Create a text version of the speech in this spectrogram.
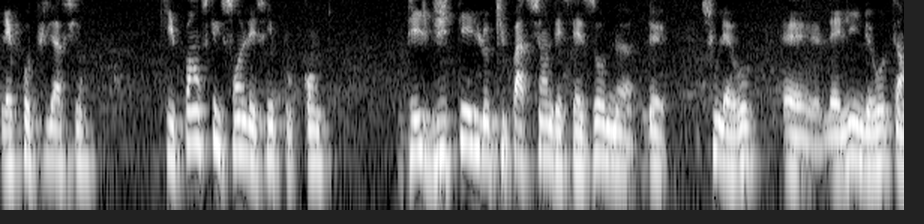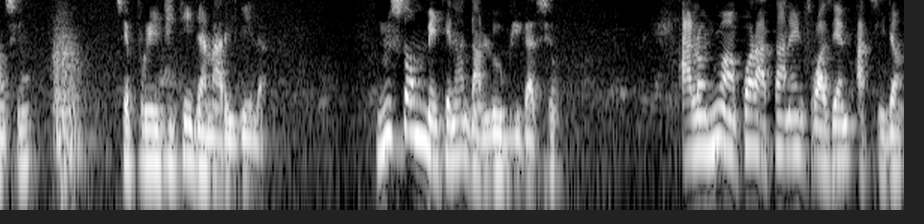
les populations qui pensent qu'ils sont laissés pour compte d'éviter l'occupation de ces zones de, sous les, euh, les lignes de haute tension, c'est pour éviter d'en arriver là. Nous sommes maintenant dans l'obligation. Allons-nous encore attendre un troisième accident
